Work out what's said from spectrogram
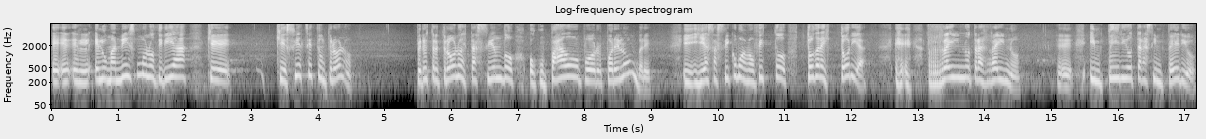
E, e, el, humanismo nos diría que, que sí existe un trono, pero este trono está siendo ocupado por, por el hombre. Y, es así como hemos visto toda la historia reino tras reino, eh, imperio tras imperio.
